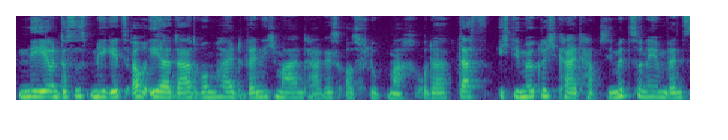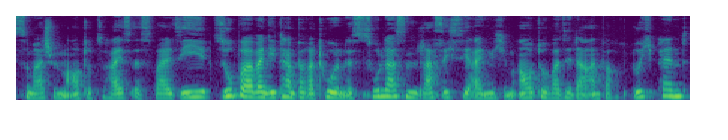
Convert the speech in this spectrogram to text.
Nee, und das ist, mir geht's auch eher darum, halt, wenn ich mal einen Tagesausflug mache oder dass ich die Möglichkeit habe, sie mitzunehmen, wenn es zum Beispiel im Auto zu heiß ist, weil sie super, wenn die Temperaturen es zulassen, lasse ich sie eigentlich im Auto, weil sie da einfach durchpennt.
